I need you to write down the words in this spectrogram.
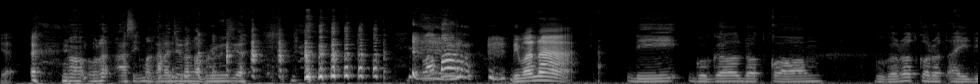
ya Oh, udah asik makan aja udah nggak peduli ya. Lapar. di mana? di google.com google.co.id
